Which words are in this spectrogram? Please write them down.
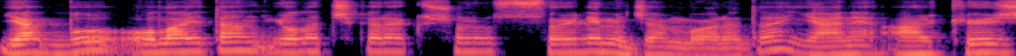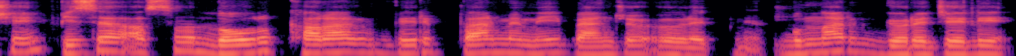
Ya bu olaydan yola çıkarak şunu söylemeyeceğim bu arada. Yani arkeoloji bize aslında doğru karar verip vermemeyi bence öğretmiyor. Bunlar göreceli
